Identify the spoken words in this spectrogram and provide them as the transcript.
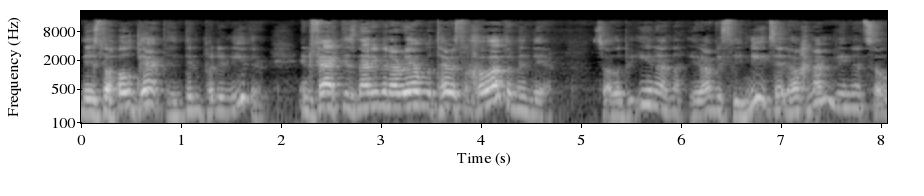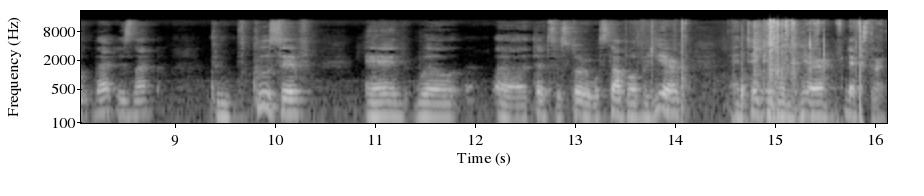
There's the whole get. He didn't put in either. In fact, there's not even a real muteris chalatim in there. So Alabiyina, it obviously needs it. So that is not conclusive, and we'll uh, that's the story. We'll stop over here and take it from here next time.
